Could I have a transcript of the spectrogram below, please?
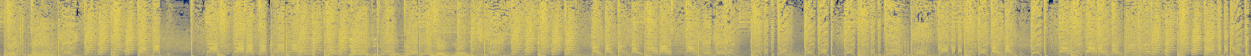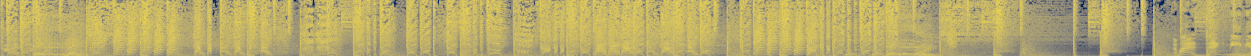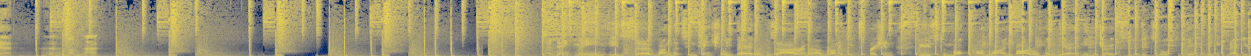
Dank meme. Dank memes. I'm not. A dank meme is uh, one that's intentionally bad or bizarre, an ironic expression used to mock online viral media and in jokes that have exhausted their comedic value.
